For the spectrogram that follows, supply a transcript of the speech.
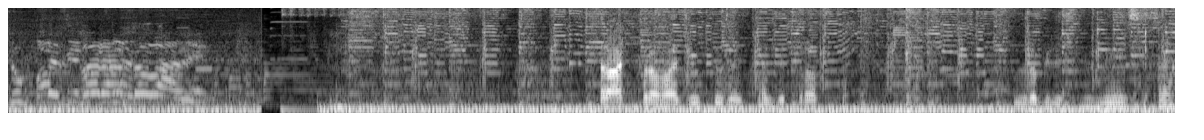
Sukces gwarantowany. Trak prowadził tutaj, będzie prosto. Zrobiliśmy miejsce.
